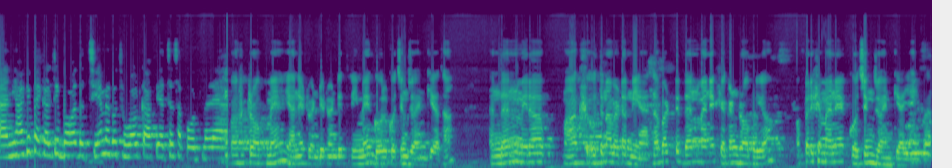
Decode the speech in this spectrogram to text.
एंड यहाँ की फैकल्टी बहुत अच्छी है। मेरे को थ्रू आउट काफ़ी अच्छा सपोर्ट मिला है। फ़र्स्ट ड्रॉप में यानी 2023 में गोल कोचिंग ज्वाइन किया था। एंड देन मेरा मार्क्स उतना बेटर नहीं आया था बट देन मैंने सेकंड ड्रॉप लिया। और फिर से मैंने कोचिंग ज्वाइन किया यहीं पर।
